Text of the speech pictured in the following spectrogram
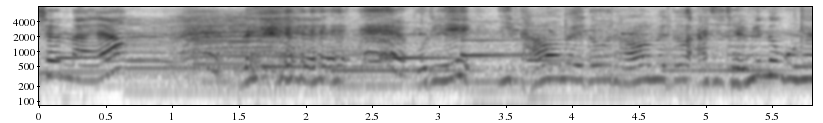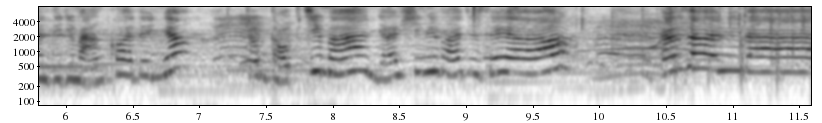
오셨나요? 네. 우리 이 다음에도 다음에도 아주 재밌는 공연들이 많거든요. 좀 덥지만 열심히 봐주세요. 감사합니다.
